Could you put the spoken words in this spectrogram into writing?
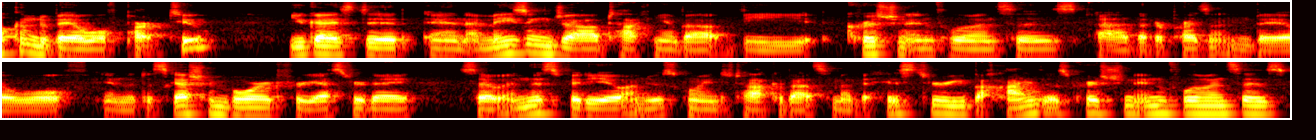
Welcome to Beowulf Part 2. You guys did an amazing job talking about the Christian influences uh, that are present in Beowulf in the discussion board for yesterday. So in this video, I'm just going to talk about some of the history behind those Christian influences,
